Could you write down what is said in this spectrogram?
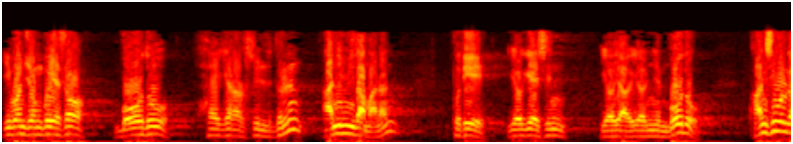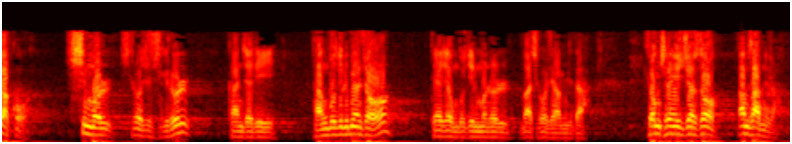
이번 정부에서 모두 해결할 수 있는 일들은 아닙니다만은 부디 여기 계신 여야 의원님 모두 관심을 갖고 힘을 실어주시기를 간절히 당부드리면서 대정부 질문을 마치고자 합니다. 경청해 주셔서 감사합니다.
